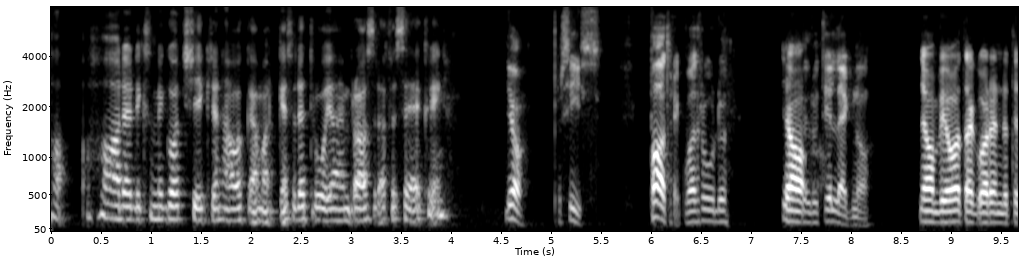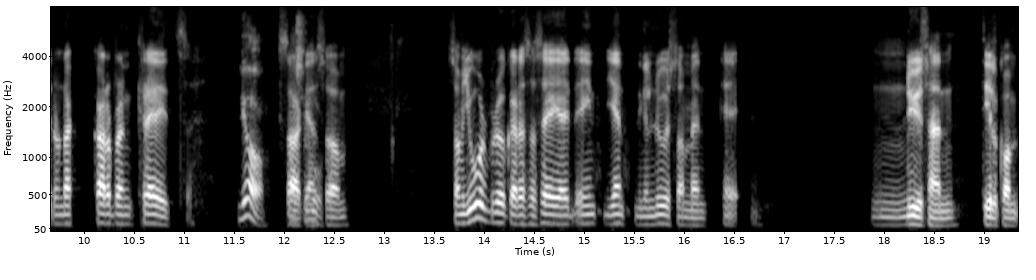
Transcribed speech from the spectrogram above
ha, ha det liksom i gott skick den här åkermarken, så det tror jag är en bra sådär försäkring. Ja, precis. Patrik, vad tror du? Ja. Vill du tillägga något? Ja, om vi återgår ändå till de där carbon credits ja, saken som, som jordbrukare så säger jag det inte egentligen nu som en eh, ny tillkom,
